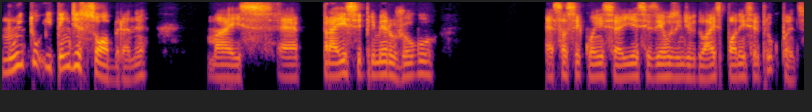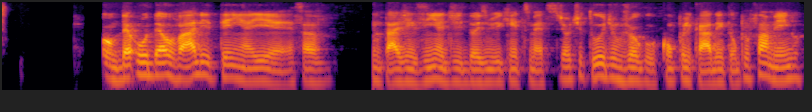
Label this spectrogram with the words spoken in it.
muito e tem de sobra, né? Mas é, para esse primeiro jogo, essa sequência aí, esses erros individuais podem ser preocupantes. Bom, o Del Valle tem aí essa vantagemzinha de 2.500 metros de altitude, um jogo complicado então para o Flamengo.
